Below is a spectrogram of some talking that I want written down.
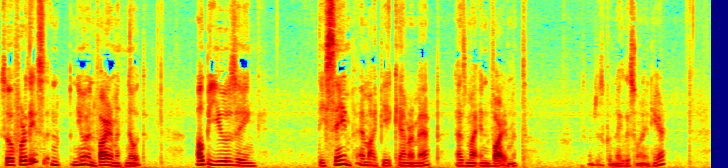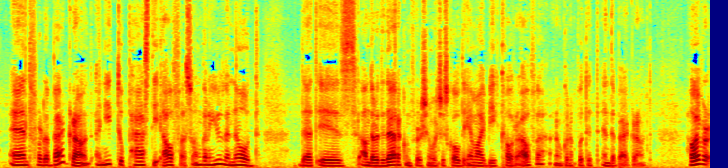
So for this new environment node, I'll be using the same MIP camera map as my environment. So I'm just going to make this one in here. And for the background, I need to pass the alpha. So I'm going to use a node that is under the data conversion, which is called the MIB color alpha, and I'm going to put it in the background. However,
